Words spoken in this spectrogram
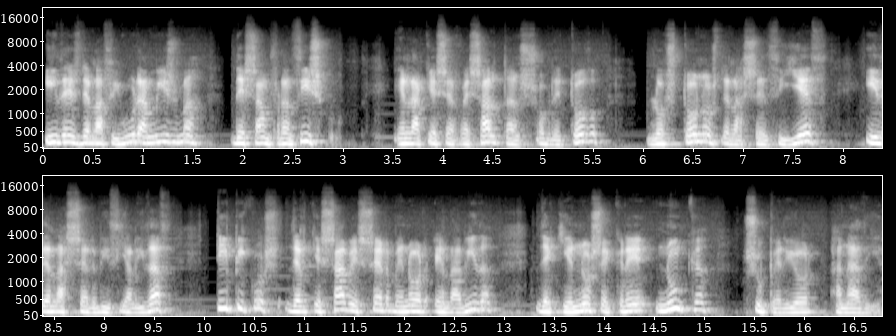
y desde la figura misma de San Francisco, en la que se resaltan sobre todo los tonos de la sencillez y de la servicialidad típicos del que sabe ser menor en la vida, de quien no se cree nunca superior a nadie.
